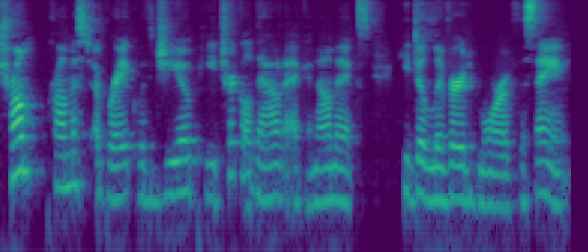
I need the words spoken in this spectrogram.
Trump Promised a Break with GOP Trickle Down Economics. He delivered more of the same.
